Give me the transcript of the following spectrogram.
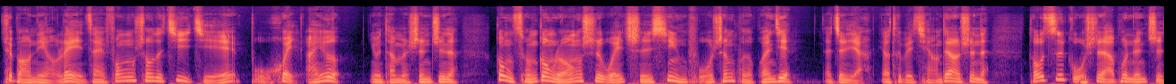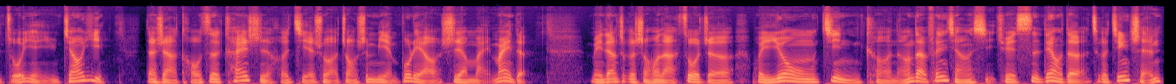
确保鸟类在丰收的季节不会挨饿，因为他们深知呢，共存共荣是维持幸福生活的关键。在这里啊，要特别强调的是呢，投资股市啊不能只着眼于交易，但是啊，投资开始和结束啊总是免不了是要买卖的。每当这个时候呢，作者会用尽可能的分享喜鹊饲料的这个精神，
